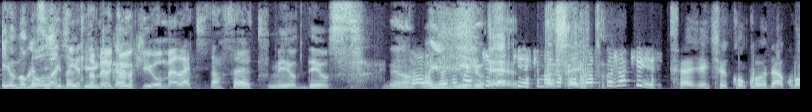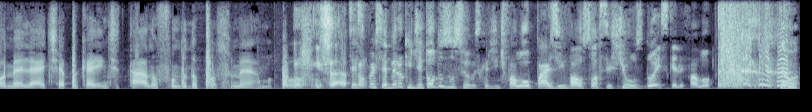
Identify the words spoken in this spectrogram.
Eu nunca Nolan assisti Dunkirk, meu cara. Duke, o Omelete está certo. Meu Deus. Não, Cara, olha o nível. É, Dunkirk, mas tá eu confesso certo. que eu já quis. Se a gente concordar com o Omelete é porque a gente tá no fundo do poço mesmo, pô. Exato. Vocês perceberam que de todos os filmes que a gente falou, o Parzival só assistiu os dois que ele falou? Não,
